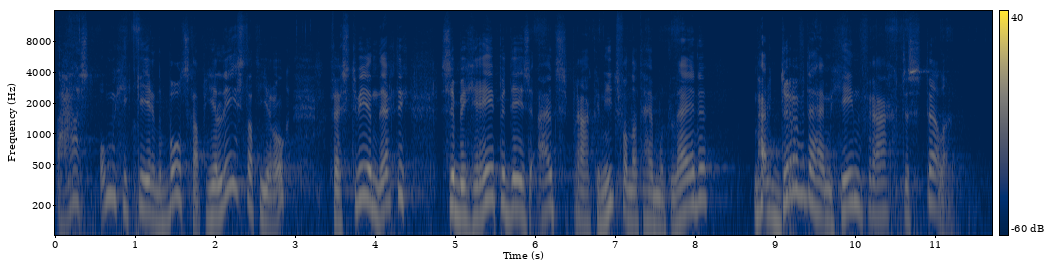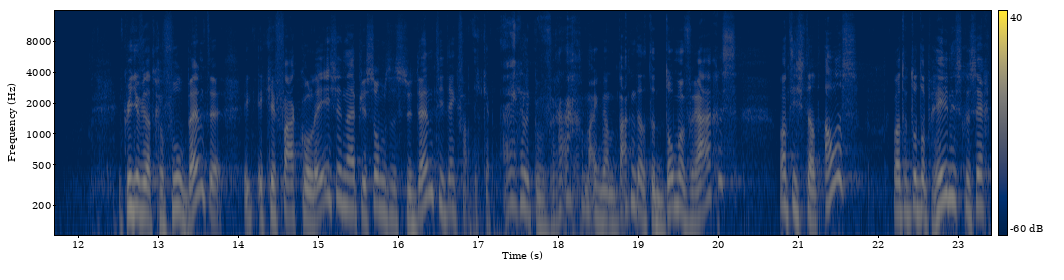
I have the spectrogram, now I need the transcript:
haast omgekeerde boodschap. Je leest dat hier ook, vers 32. Ze begrepen deze uitspraken niet van dat hij moet lijden, maar durfden hem geen vraag te stellen. Ik weet niet of je dat gevoel bent. Ik, ik, geef vaak college en dan heb je soms een student die denkt van... ik heb eigenlijk een vraag, maar ik ben bang dat het een domme vraag is. Want die stelt alles wat er tot op heden is gezegd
